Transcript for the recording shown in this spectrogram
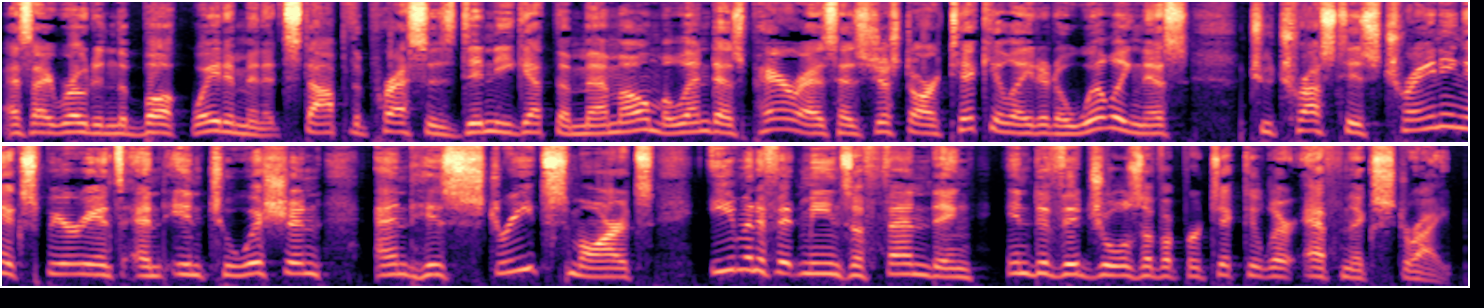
As I wrote in the book, wait a minute, stop the presses. Didn't he get the memo? Melendez Perez has just articulated a willingness to trust his training experience and intuition and his street smarts, even if it means offending individuals of a particular ethnic stripe.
